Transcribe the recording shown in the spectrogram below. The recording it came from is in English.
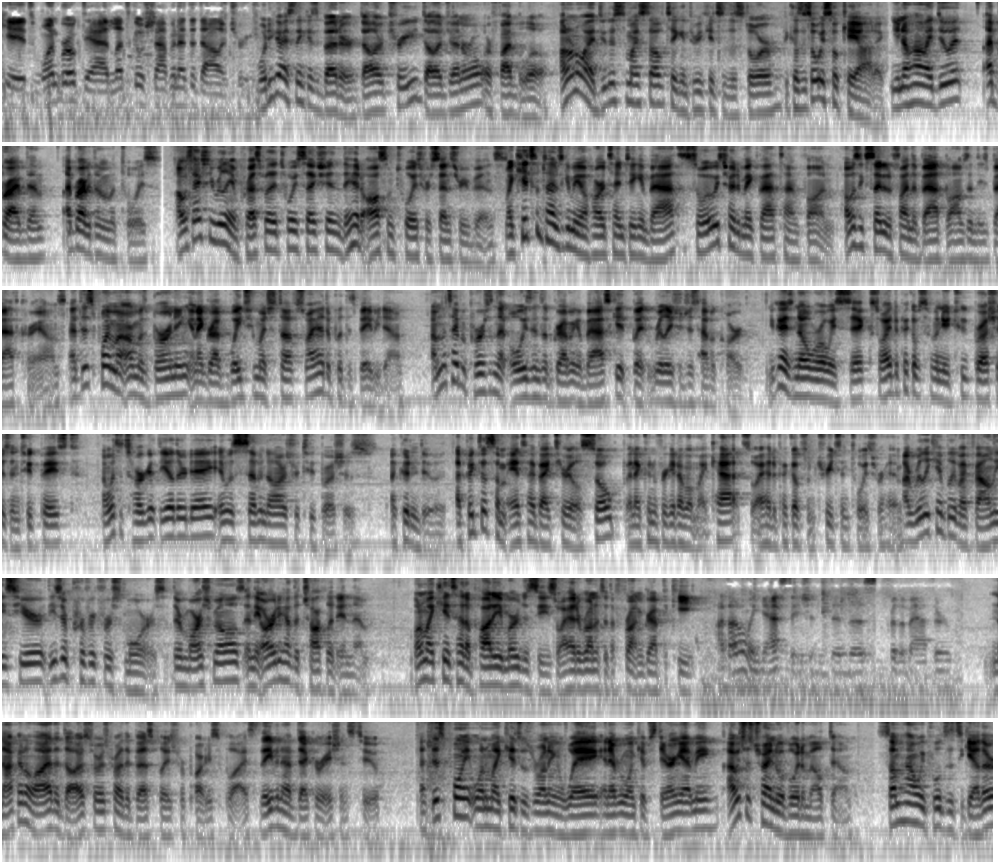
kids, one broke dad. Let's go shopping at the Dollar Tree. What do you guys think is better, Dollar Tree, Dollar General, or Five Below? I don't know why I do this to myself, taking three kids to the store, because it's always so chaotic. You know how I do it? I bribe them. I bribe them with toys. I was actually really impressed by the toy section. They had awesome toys for sensory bins. My kids sometimes give me a hard time taking baths, so I always try to make bath time fun. I was excited to find the bath bombs and these bath crayons. At this point, my arm was burning and I grabbed way too much stuff, so I had to put this baby down. I'm the type of person that always ends up grabbing a basket, but really should just have a cart. You guys know we're always sick, so I had to pick up some new toothbrushes and toothpaste. I went to Target the other day, and it was $7 for toothbrushes. I couldn't do it. I picked up some antibacterial soap, and I couldn't forget about my cat, so I had to pick up some treats and toys for him. I really can't believe I found these here. These are perfect for s'mores. They're marshmallows, and they already have the chocolate in them. One of my kids had a potty emergency, so I had to run into the front and grab the key. I thought only gas stations did this for the bathroom. Not gonna lie, the dollar store is probably the best place for party supplies. They even have decorations too. At this point, one of my kids was running away and everyone kept staring at me. I was just trying to avoid a meltdown. Somehow we pulled it together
